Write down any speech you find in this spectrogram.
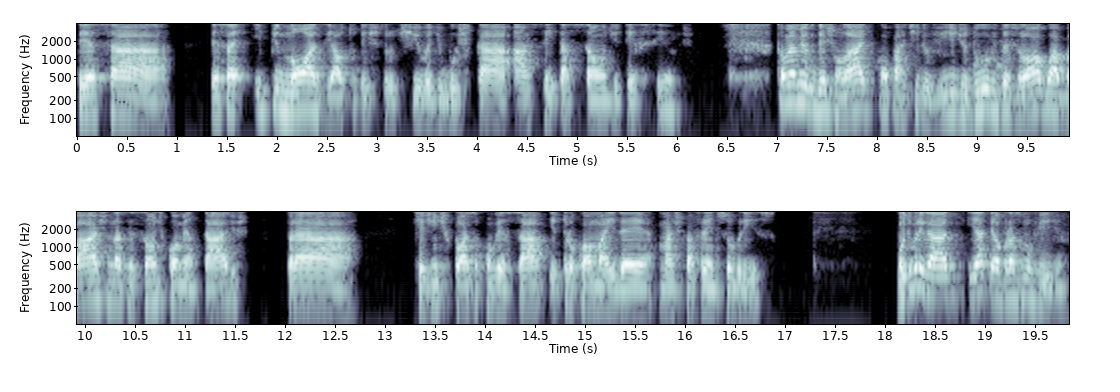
dessa dessa hipnose autodestrutiva de buscar a aceitação de terceiros. Então, meu amigo, deixa um like, compartilhe o vídeo, dúvidas logo abaixo na seção de comentários para que a gente possa conversar e trocar uma ideia mais para frente sobre isso. Muito obrigado e até o próximo vídeo.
